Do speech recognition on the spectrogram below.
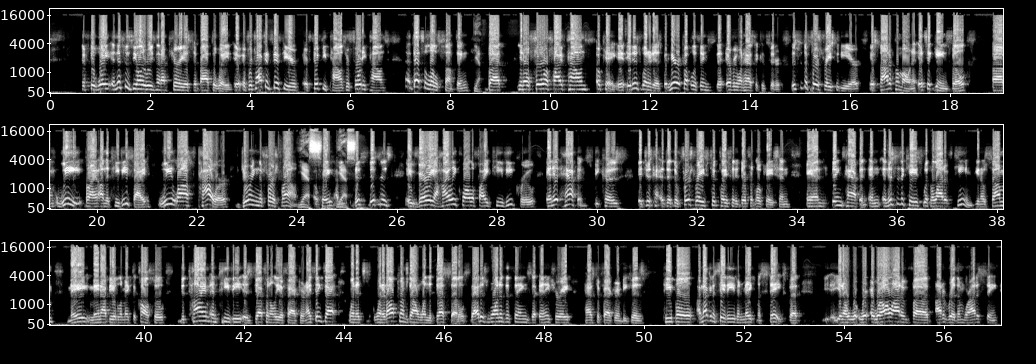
if the weight, and this is the only reason that I'm curious about the weight. If, if we're talking 50 or, or 50 pounds or 40 pounds, that's a little something. Yeah. But you know, four or five pounds, okay, it, it is what it is. But here are a couple of things that everyone has to consider. This is the first race of the year. It's not a Pomona. It's at Gainesville. Um, we, Brian, on the TV side, we lost power during the first round. Yes. Okay. I yes. Mean, this this is a very a highly qualified TV crew, and it happens because it just the, the first race took place at a different location and things happen and and this is the case with a lot of teams you know some may may not be able to make the call so the time and tv is definitely a factor and i think that when it's when it all comes down when the dust settles that is one of the things that nhra has to factor in because people i'm not going to say they even make mistakes but you know we're, we're all out of uh, out of rhythm we're out of sync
